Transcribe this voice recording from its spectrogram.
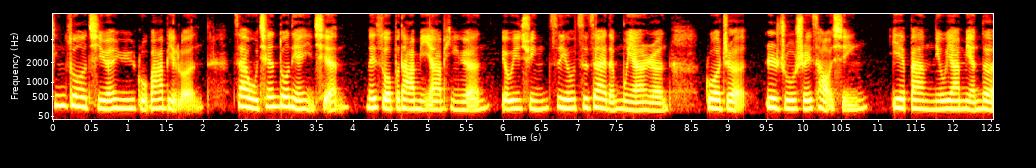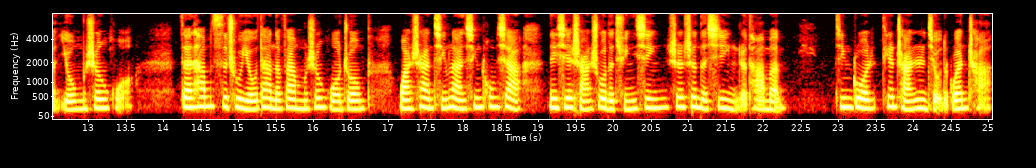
星座起源于古巴比伦，在五千多年以前，美索不达米亚平原有一群自由自在的牧羊人，过着日逐水草行、夜伴牛羊眠的游牧生活。在他们四处游荡的放牧生活中，晚上晴朗星空下，那些闪烁的群星深深地吸引着他们。经过天长日久的观察，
